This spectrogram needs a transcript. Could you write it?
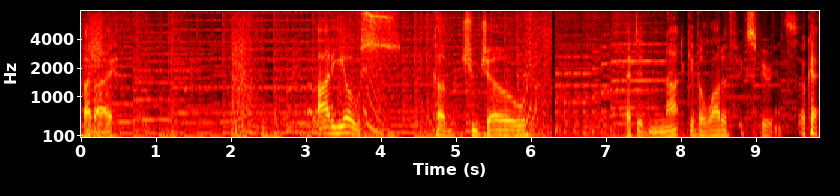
Bye bye. Adios, Cub Chucho. That did not give a lot of experience. Okay.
